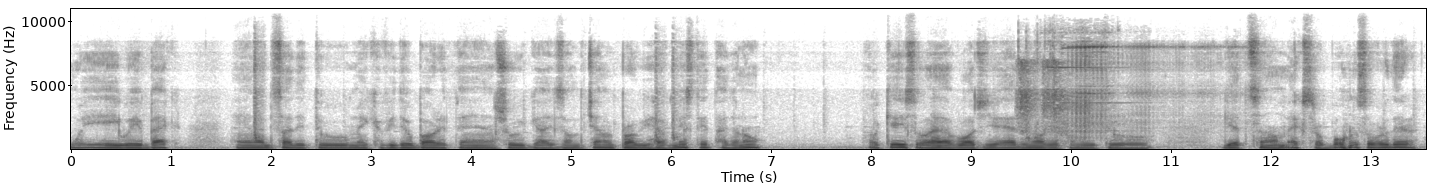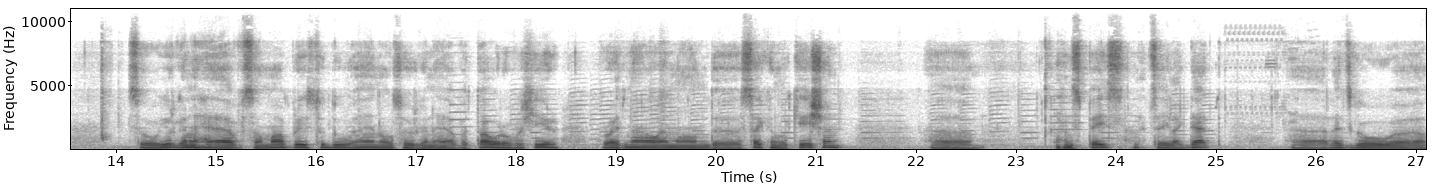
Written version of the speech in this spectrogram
way, way back, and I decided to make a video about it and show you guys on the channel. Probably have missed it, I don't know. Okay, so I have watched the ad in order for me to get some extra bonus over there so you're gonna have some upgrades to do and also you're gonna have a tower over here. Right now I'm on the second location uh, in space let's say like that. Uh, let's go uh,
